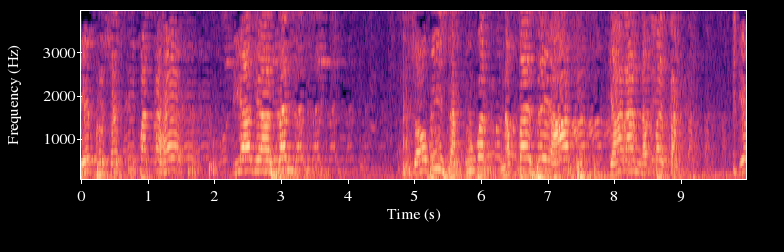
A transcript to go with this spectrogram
ये प्रशस्ति पत्र है। दिया गया सन 24 अक्टूबर 90 से 8 ग्यारह नब्बे तक। ये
